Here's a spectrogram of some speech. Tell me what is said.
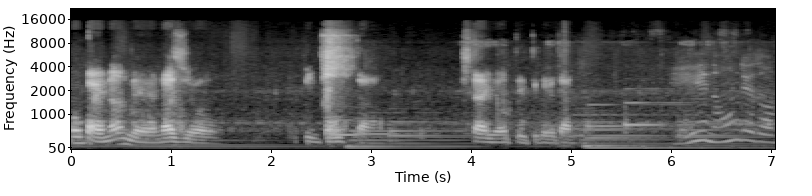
今回なんでラジオピンチヒッターしたいよって言ってくれたの？えー、なんでだろう。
